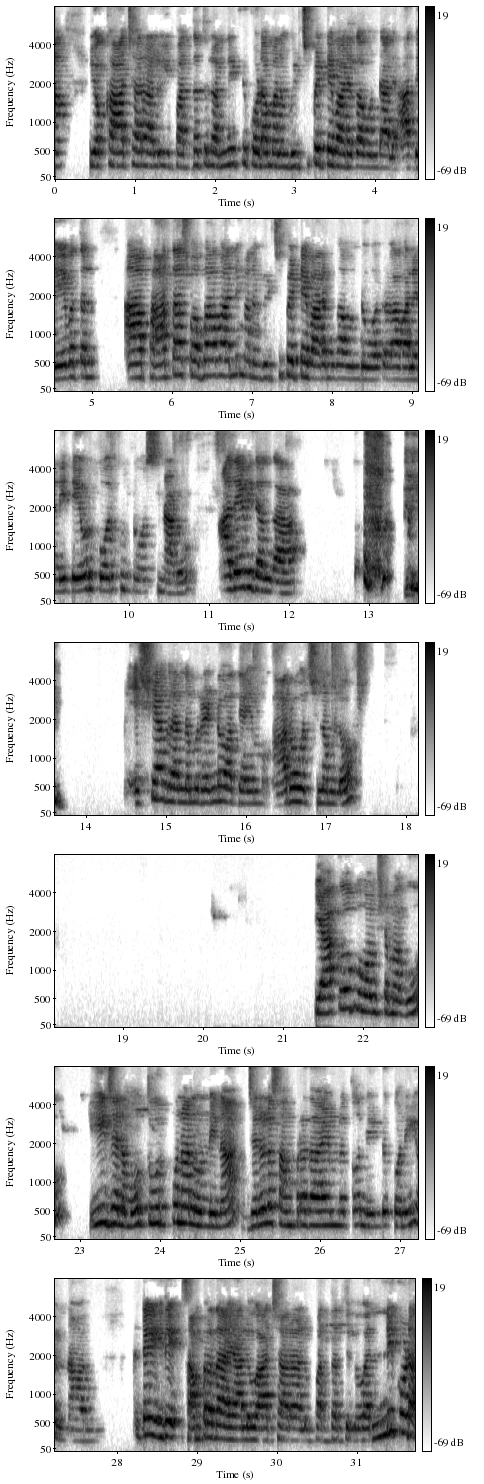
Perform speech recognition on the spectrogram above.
ఈ యొక్క ఆచారాలు ఈ పద్ధతులు అన్నిటిని కూడా మనం విడిచిపెట్టేవారుగా ఉండాలి. ఆ దేవతలు ఆ పాత స్వభావాన్ని మనం విడిచిపెట్టే వారంగా ఉండు రావాలని దేవుడు కోరుకుంటూ వస్తున్నాడు. అదే విధంగా యెషయా గ్రంథము రెండో అధ్యాయం ఆరో వచనంలో యాకోబు వంశమగు ఈ జనము తూర్పున నుండిన జనుల సంప్రదాయములతో నిండుకొని ఉన్నారు. అంటే ఇదే సంప్రదాయాలు ఆచారాలు పద్ధతులు అన్ని కూడా.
